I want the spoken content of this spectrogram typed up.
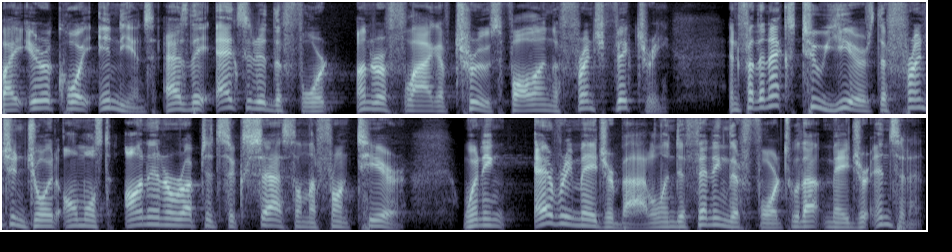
by Iroquois Indians as they exited the fort under a flag of truce following a French victory. And for the next two years, the French enjoyed almost uninterrupted success on the frontier, winning every major battle and defending their forts without major incident.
